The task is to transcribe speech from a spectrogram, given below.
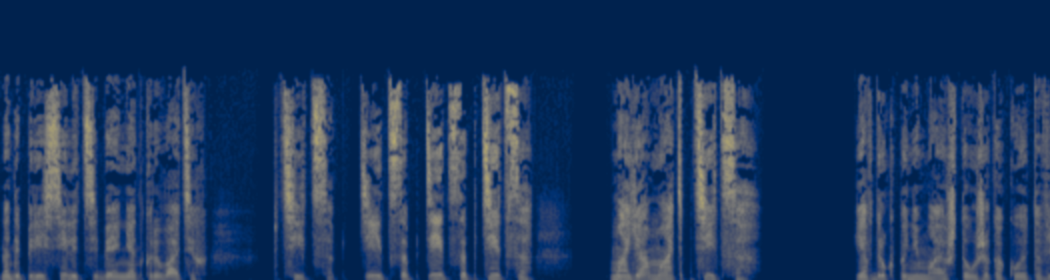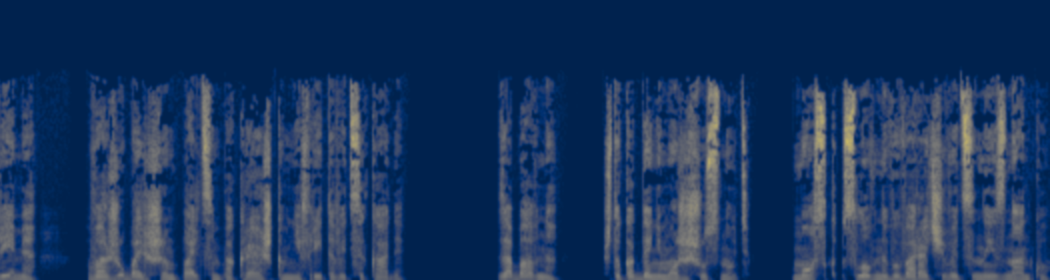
Надо пересилить себя и не открывать их. Птица, птица, птица, птица. Моя мать-птица. Я вдруг понимаю, что уже какое-то время вожу большим пальцем по краешкам нефритовой цикады. Забавно, что когда не можешь уснуть, мозг словно выворачивается наизнанку,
